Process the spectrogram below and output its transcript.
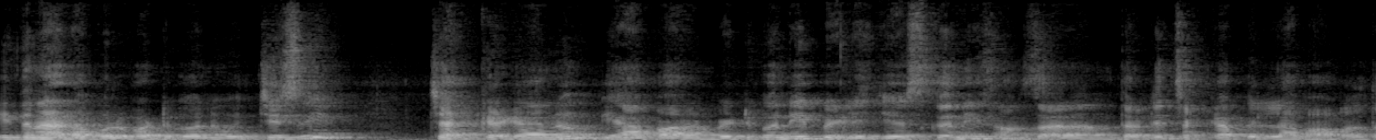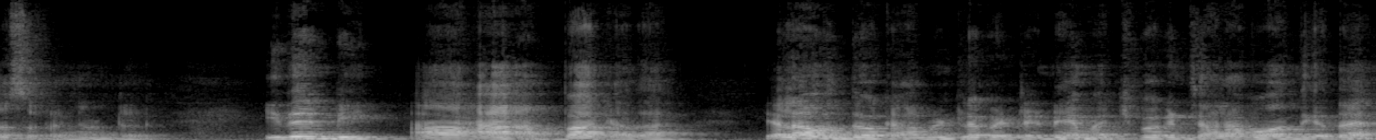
ఇతను ఆ డబ్బులు పట్టుకొని వచ్చేసి చక్కగాను వ్యాపారం పెట్టుకొని పెళ్ళి చేసుకొని సంసారంతో చక్కగా పిల్ల పాపలతో సుఖంగా ఉంటాడు. ఇదండి ఆహా అబ్బా కదా ఎలా ఉందో కామెంట్లో పెట్టండి. మర్చిపోకండి. చాలా బాగుంది కదా.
